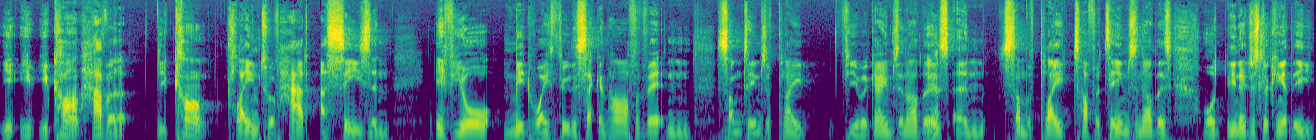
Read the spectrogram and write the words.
You, you, you can't have a, you can't claim to have had a season if you're midway through the second half of it, and some teams have played fewer games than others, and some have played tougher teams than others. Or you know, just looking at the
